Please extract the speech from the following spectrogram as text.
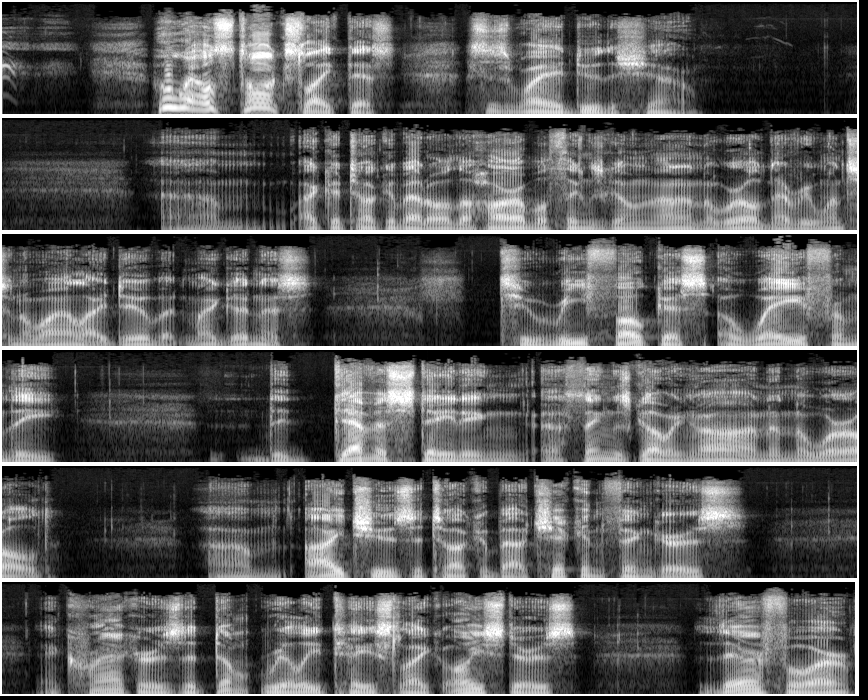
Who else talks like this? This is why I do the show. Um, I could talk about all the horrible things going on in the world, and every once in a while I do, but my goodness, to refocus away from the the devastating uh, things going on in the world, um, I choose to talk about chicken fingers and crackers that don't really taste like oysters, therefore,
